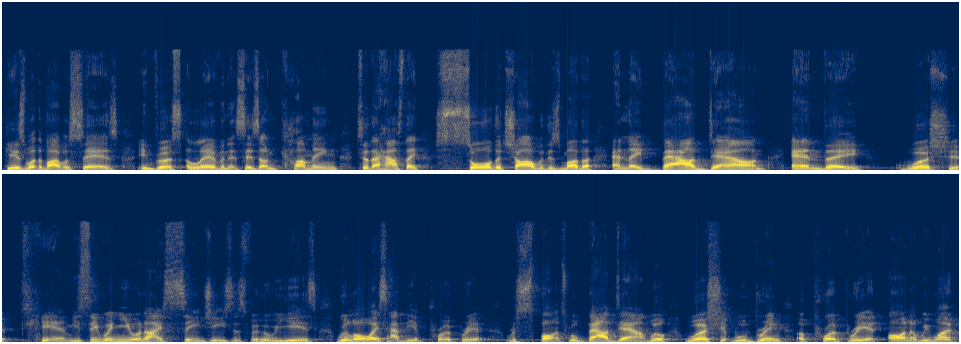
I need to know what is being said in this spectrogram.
Here's what the Bible says in verse 11. It says, On coming to the house, they saw the child with his mother and they bowed down and they worshiped him. You see, when you and I see Jesus for who he is, we'll always have the appropriate response. We'll bow down, we'll worship, we'll bring appropriate honor. We won't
